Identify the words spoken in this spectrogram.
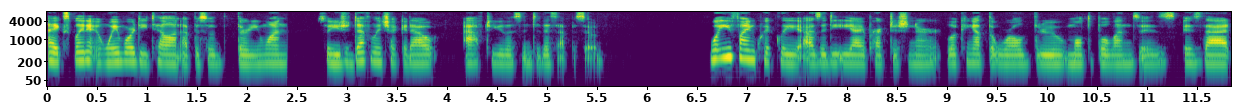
I explain it in way more detail on episode 31, so you should definitely check it out after you listen to this episode. What you find quickly as a DEI practitioner looking at the world through multiple lenses is that,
